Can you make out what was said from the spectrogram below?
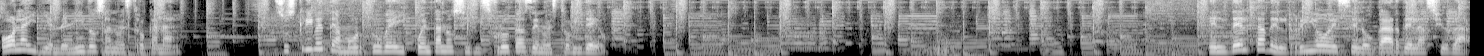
Hola y bienvenidos a nuestro canal. Suscríbete a MorTube y cuéntanos si disfrutas de nuestro video. El delta del río es el hogar de la ciudad.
